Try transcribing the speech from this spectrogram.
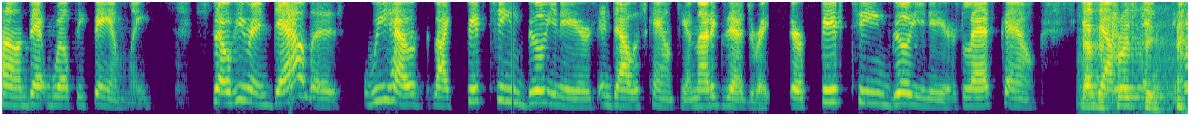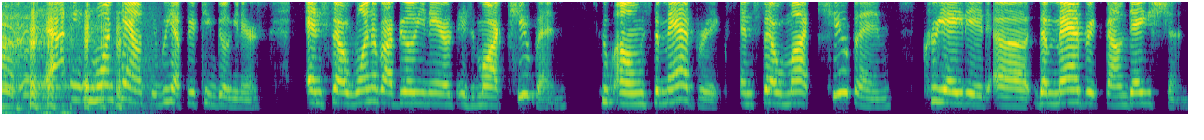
um, that wealthy family. So here in Dallas, we have like 15 billionaires in Dallas County. I'm not exaggerating. There are 15 billionaires, last count. That's in interesting. in one county, we have 15 billionaires. And so one of our billionaires is Mark Cuban, who owns the Mavericks. And so Mark Cuban created uh, the Maverick Foundation.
